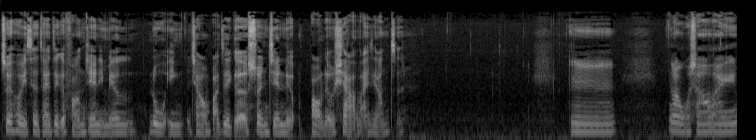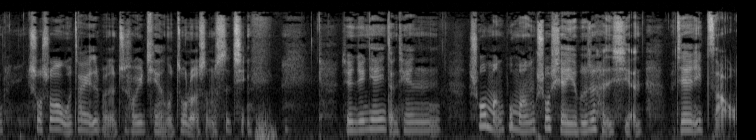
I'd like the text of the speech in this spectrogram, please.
最后一次在这个房间里面录音，想要把这个瞬间留保留下来，这样子。嗯，那我想要来说说我在日本的最后一天，我做了什么事情。其实今天一整天，说忙不忙，说闲也不是很闲。我今天一早，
